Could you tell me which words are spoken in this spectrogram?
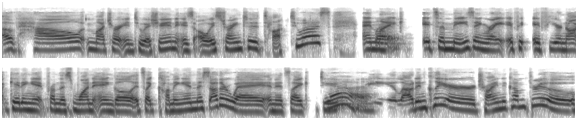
of how much our intuition is always trying to talk to us. And right. like it's amazing right? If if you're not getting it from this one angle it's like coming in this other way. And it's like do yeah. you loud and clear trying to come through.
